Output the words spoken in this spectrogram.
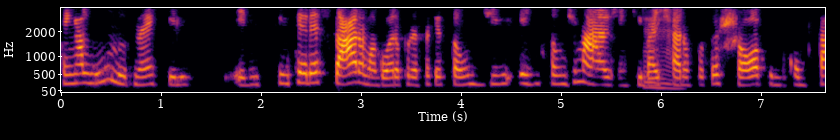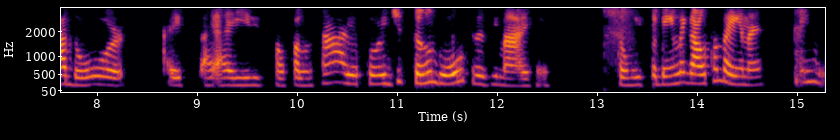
tem alunos, né, que eles eles se interessaram agora por essa questão de edição de imagem, que uhum. baixaram Photoshop no computador. Aí, aí eles estão falando, ah, eu estou editando outras imagens. Então isso é bem legal também, né? Tem,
